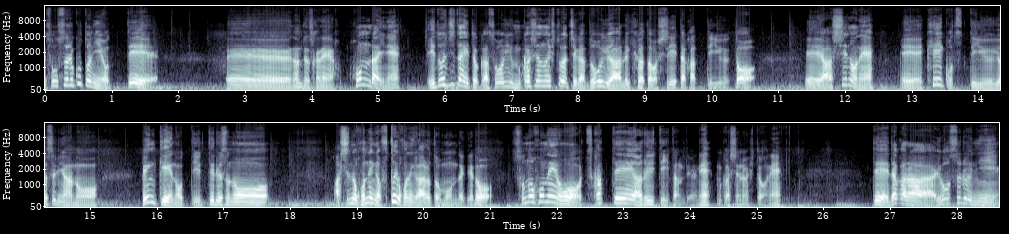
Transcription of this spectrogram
そうすることによって、えー、なんていうんですかね、本来ね、江戸時代とかそういう昔の人たちがどういう歩き方をしていたかっていうと、えー、足のね、えー、頸骨っていう、要するにあの、弁慶のって言ってるその、足の骨が、太い骨があると思うんだけど、その骨を使って歩いていたんだよね。昔の人はね。で、だから、要するに、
